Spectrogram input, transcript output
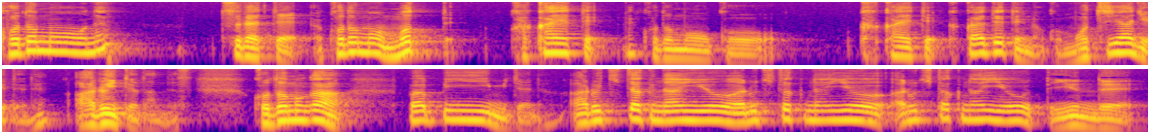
子供をね連れて子供を持って抱えて、ね、子供をこう抱えて抱えてというのはこう持ち上げてね歩いてたんです。子供が「パピー」みたいな「歩きたくないよ歩きたくないよ歩きたくないよ」って言うんで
